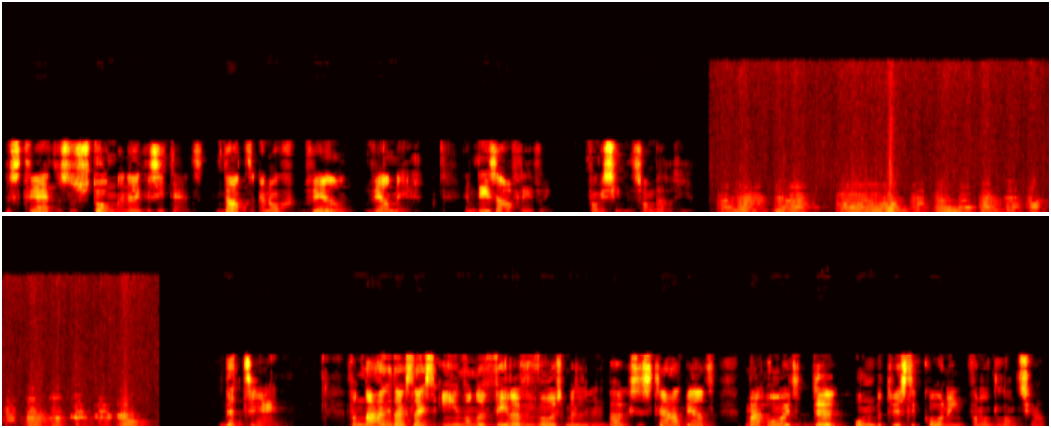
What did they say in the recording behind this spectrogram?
de strijd tussen stoom en elektriciteit. Dat en nog veel, veel meer in deze aflevering voor Geschiedenis van België. De trein. Vandaag de dag slechts een van de vele vervoersmiddelen in het Belgische straatbeeld, maar ooit de onbetwiste koning van het landschap.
